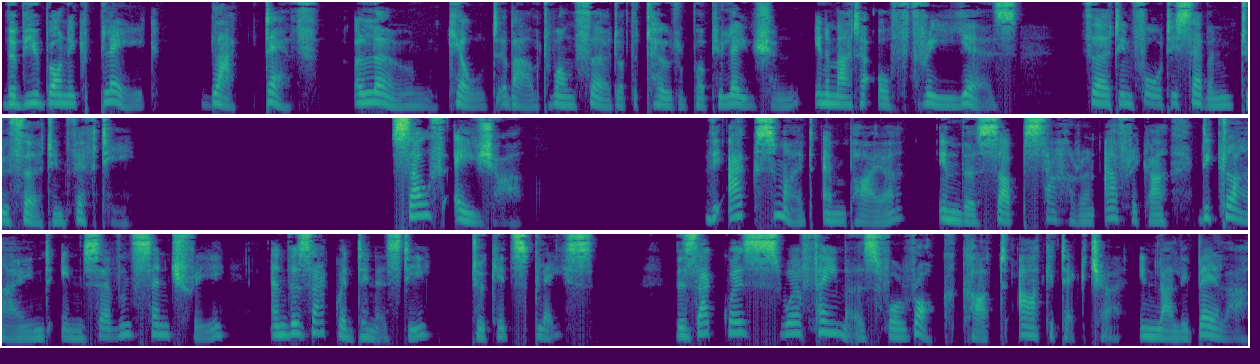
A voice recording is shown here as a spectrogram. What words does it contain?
The bubonic plague, Black Death, alone killed about one third of the total population in a matter of three years, 1347 to 1350. South Asia The Aksumite Empire in the sub-Saharan Africa declined in 7th century and the Zagwe dynasty took its place. The Zagwes were famous for rock-cut architecture in Lalibela,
